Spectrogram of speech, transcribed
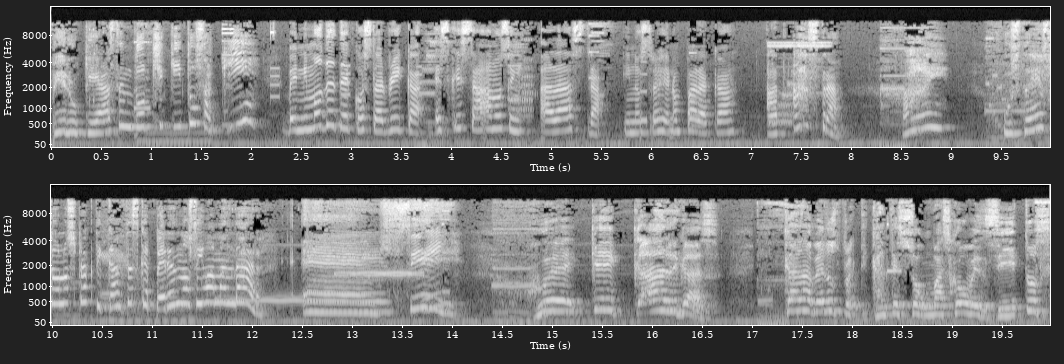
¿Pero qué hacen dos chiquitos aquí? Venimos desde Costa Rica. Es que estábamos en Adastra y nos trajeron para acá. Ad Astra. Ay, ustedes son los practicantes que Pérez nos iba a mandar. Eh, sí. ¡Jue, qué cargas! Cada vez los practicantes son más jovencitos.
